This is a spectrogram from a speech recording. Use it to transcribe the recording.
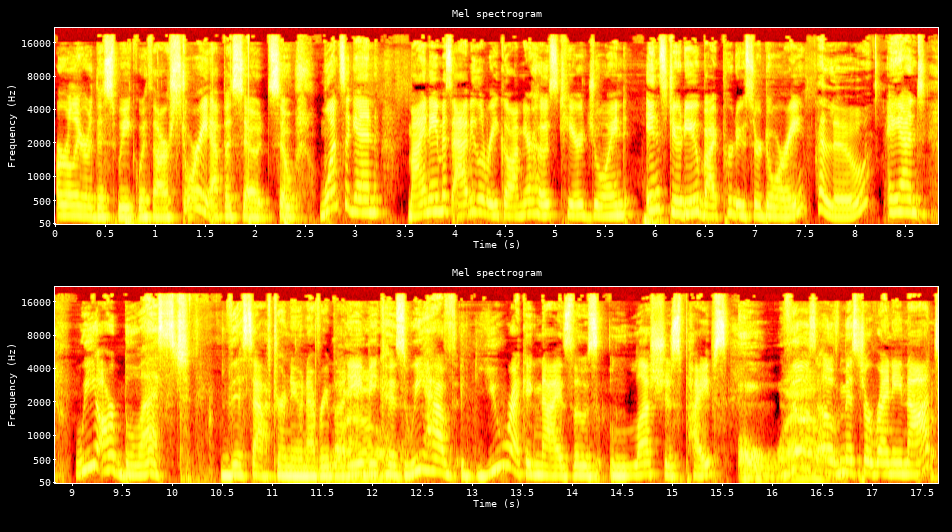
earlier this week with our story episode. So, once again, my name is Abby Llorico. I'm your host here, joined in studio by producer Dory. Hello. And we are blessed this afternoon, everybody, because we have you recognize those luscious pipes. Oh, wow. Those of Mr. Rennie Knott.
